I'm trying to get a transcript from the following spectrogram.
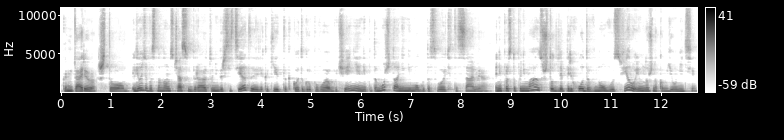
комментарию, что люди в основном сейчас выбирают университеты или какие-то какое-то групповое обучение не потому, что они не могут освоить это сами. Они просто понимают, что для перехода в новую сферу им нужно комьюнити.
